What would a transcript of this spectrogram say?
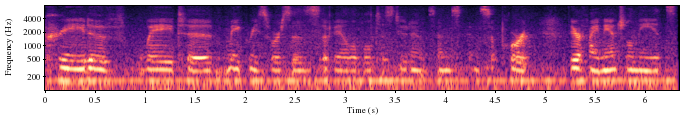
creative way to make resources available to students and, and support their financial needs.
